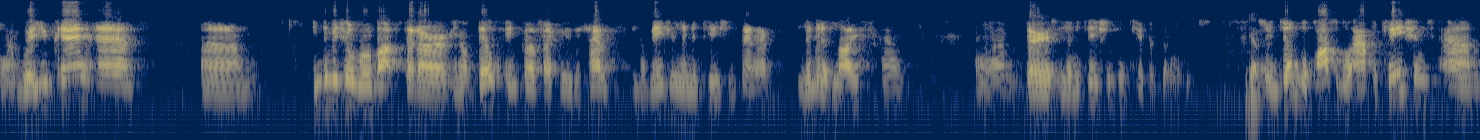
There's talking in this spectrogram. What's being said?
uh, where you can have um, individual robots that are you know built imperfectly, that have you know major limitations, that have limited life, have um, various limitations and capabilities. Yep. So in terms of possible applications, um,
